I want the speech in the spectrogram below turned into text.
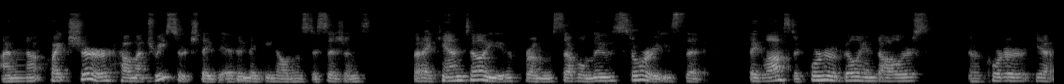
I'm not quite sure how much research they did in making all those decisions. But I can tell you from several news stories that they lost a quarter of a billion dollars, a quarter, yeah,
